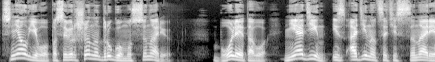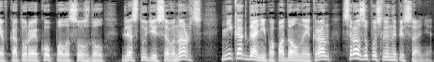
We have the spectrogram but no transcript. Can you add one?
снял его по совершенно другому сценарию. Более того, ни один из 11 сценариев, которые Коппола создал для студии Seven Arts, никогда не попадал на экран сразу после написания.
